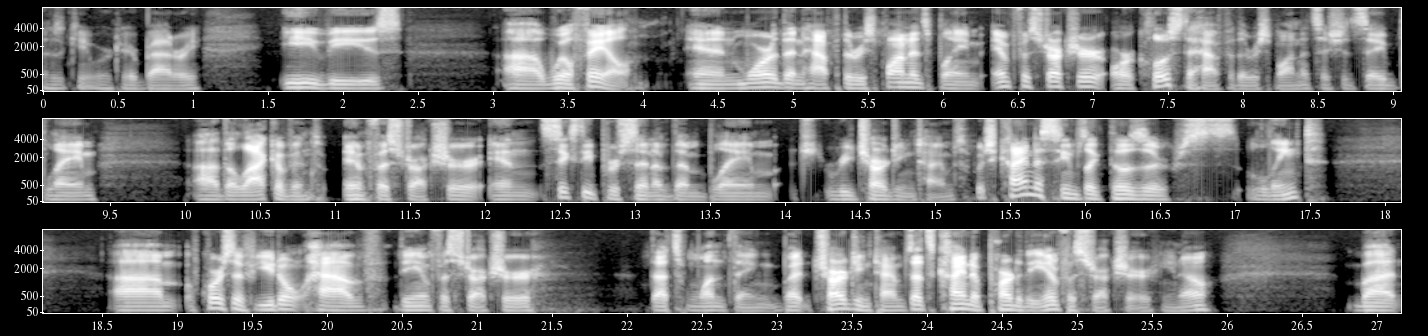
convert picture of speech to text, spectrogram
as a keyword here, battery, EVs uh, will fail and more than half of the respondents blame infrastructure, or close to half of the respondents, I should say, blame uh, the lack of in- infrastructure, and 60% of them blame recharging times, which kind of seems like those are linked. Um, of course, if you don't have the infrastructure, that's one thing, but charging times, that's kind of part of the infrastructure, you know? But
